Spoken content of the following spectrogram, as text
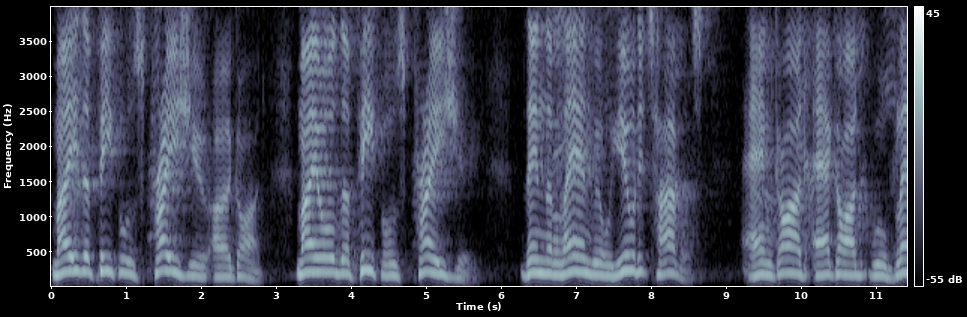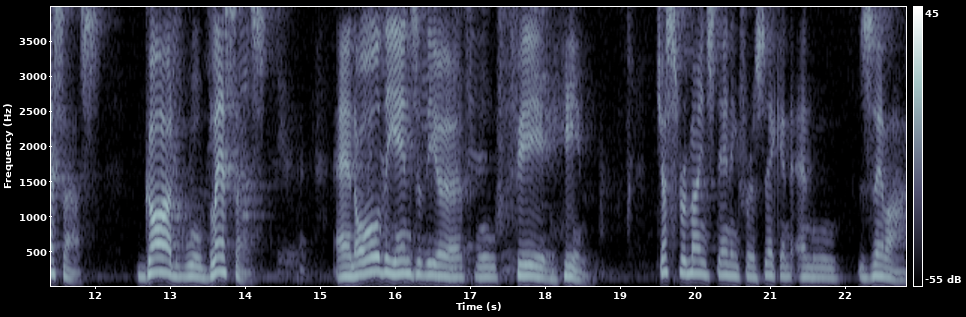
May the peoples praise you, O God. May all the peoples praise you. Then the land will yield its harvest, and God, our God, will bless us. God will bless us, and all the ends of the earth will fear him. Just remain standing for a second and we'll Selah.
